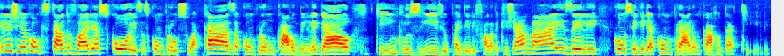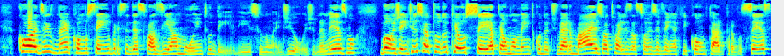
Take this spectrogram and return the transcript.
Ele tinha conquistado várias coisas, comprou sua casa, comprou um carro bem legal, que inclusive o pai dele falava que jamais ele conseguiria comprar um carro daquele. Cody, né, como sempre, se desfazia muito dele. Isso não é de hoje, não é mesmo? Bom, gente, isso é tudo que eu sei até o momento. Quando eu tiver mais atualizações, eu venho aqui contar para vocês.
